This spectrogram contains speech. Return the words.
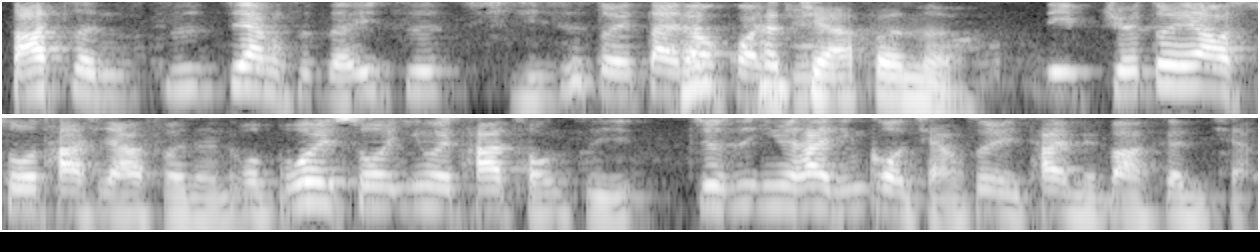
把整支这样子的一支骑士队带到冠军，他加分了。你绝对要说他加分的，我不会说，因为他从此就是因为他已经够强，所以他也没办法更强。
